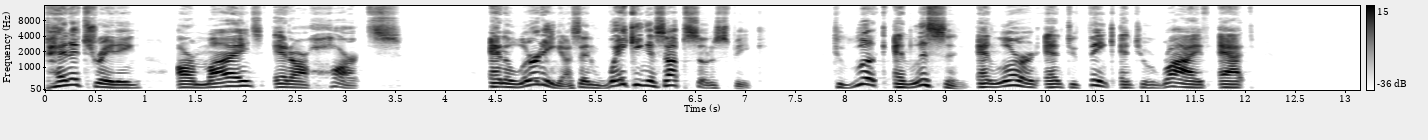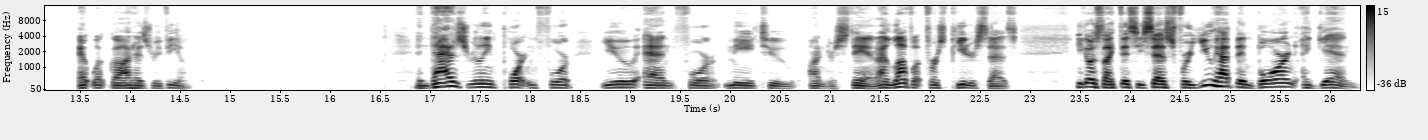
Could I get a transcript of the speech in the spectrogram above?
penetrating our minds and our hearts and alerting us and waking us up, so to speak, to look and listen and learn and to think and to arrive at, at what God has revealed. And that is really important for you and for me to understand. I love what First Peter says. He goes like this He says, For you have been born again,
